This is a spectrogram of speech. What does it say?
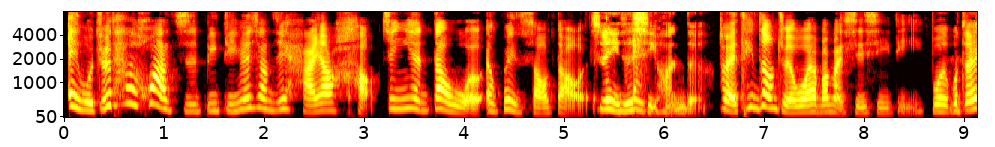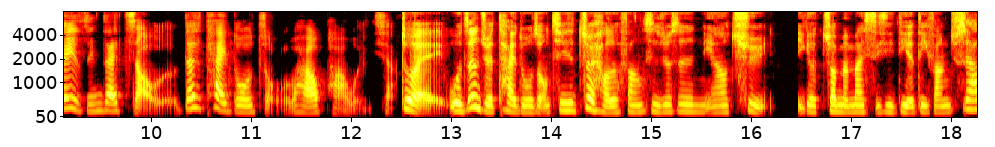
哎、我觉得它的画质比底片相机还要好，惊艳到我，哎、我被你烧到、哎，所以你是喜欢的。对，听众觉得我要不要买 CCD？我我昨天已经在找了，但是太多种了，我还要爬文一下。对我真的觉得太多种。其实最好的方式就是你要去一个专门卖 CCD 的地方，你就是要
